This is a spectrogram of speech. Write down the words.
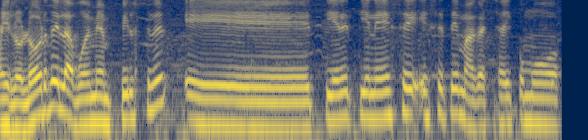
el olor de la Bohemian Pilsner eh, tiene, tiene ese, ese tema, ¿cachai? Como.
